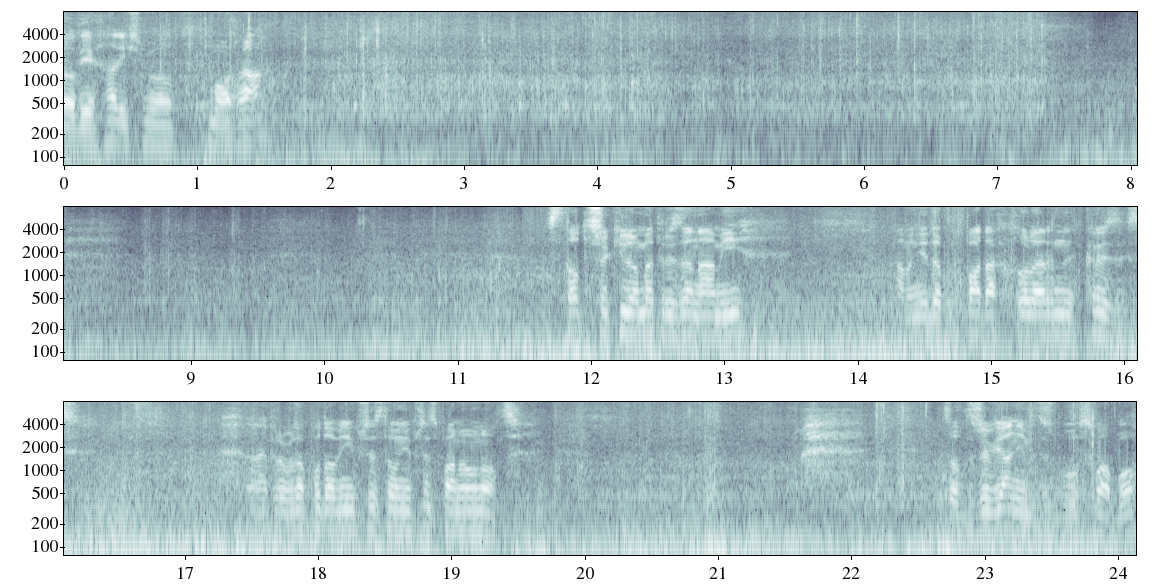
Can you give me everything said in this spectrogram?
Trochę odjechaliśmy od morza. Sto trzy kilometry za nami, a mnie dopada cholerny kryzys. Najprawdopodobniej przez tą nieprzespaną noc. Z odżywianiem też było słabo.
